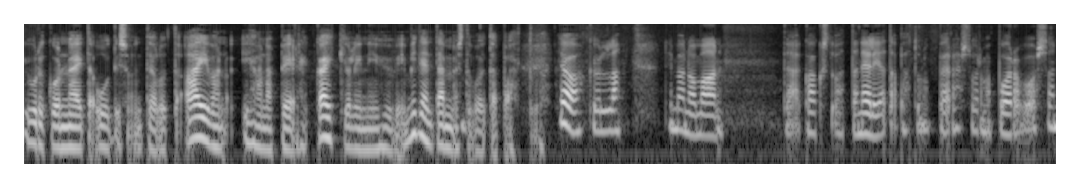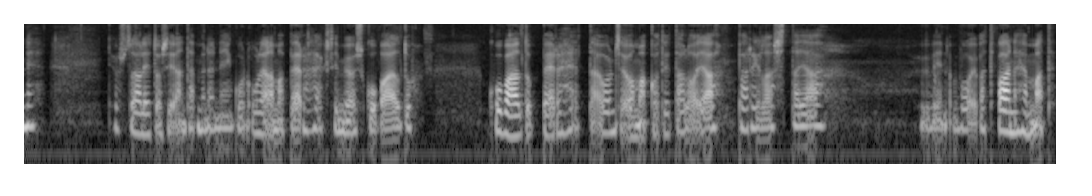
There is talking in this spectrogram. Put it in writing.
juuri kun on näitä uutisointeja ollut, että aivan ihana perhe, kaikki oli niin hyvin. Miten tämmöistä voi tapahtua? Joo, kyllä. Nimenomaan tämä 2004 tapahtunut perhesurma Porvoossa, niin jossa oli tosiaan tämmöinen niin kuin unelmaperheeksi myös kuvailtu, kuvailtu perhe, että on se oma kotitalo ja pari lasta ja hyvin voivat vanhemmat.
